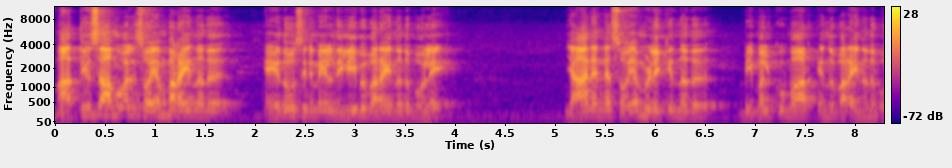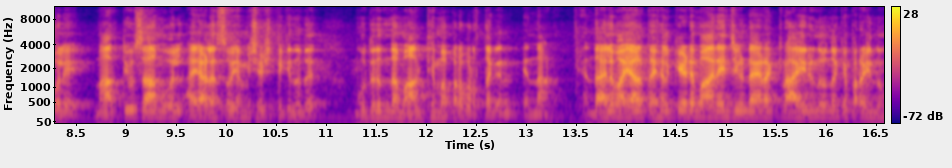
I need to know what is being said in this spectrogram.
മാത്യു സാമുവൽ സ്വയം പറയുന്നത് ഏതോ സിനിമയിൽ ദിലീപ് പറയുന്നത് പോലെ ഞാൻ എന്നെ സ്വയം വിളിക്കുന്നത് ബിമൽ കുമാർ എന്ന് പറയുന്നത് പോലെ മാത്യു സാമുവൽ അയാളെ സ്വയം വിശേഷിപ്പിക്കുന്നത് മുതിർന്ന മാധ്യമ പ്രവർത്തകൻ എന്നാണ്. എന്തായാലും അയാൾ തെഹൽക്കയുടെ മാനേജിംഗ് ഡയറക്ടർ ആയിരുന്നു എന്നൊക്കെ പറയുന്നു.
